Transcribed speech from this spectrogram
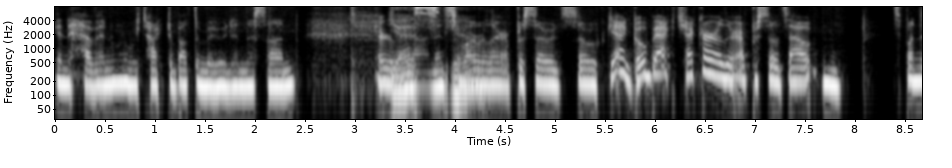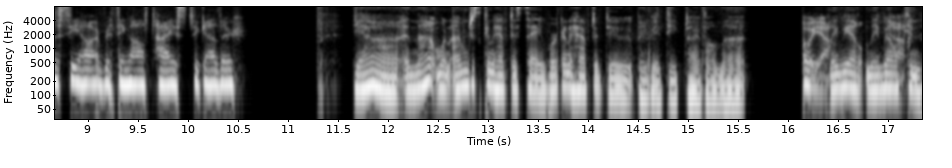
in heaven when we talked about the moon and the sun early Yes, on in some yeah. other episodes. So yeah, go back, check our other episodes out and it's fun to see how everything all ties together. Yeah, and that one I'm just going to have to say we're going to have to do maybe a deep dive on that. Oh yeah. Maybe I'll maybe Yeah. I'll can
